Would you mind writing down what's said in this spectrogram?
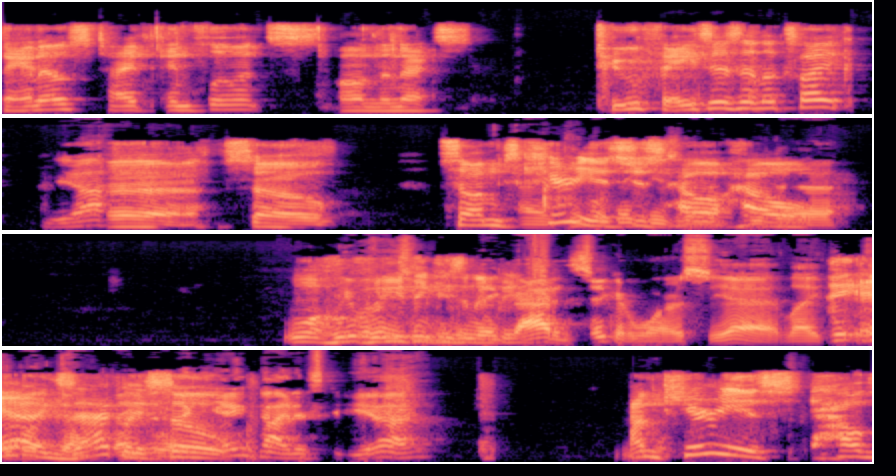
Thanos type influence on the next two phases. It looks like. Yeah. Uh, so so I'm I curious just how how the- well who, who do you think gonna he's going to be? bad in Secret Wars. Yeah, like Yeah, people exactly. So- it. Kang Dynasty, yeah. I'm curious how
